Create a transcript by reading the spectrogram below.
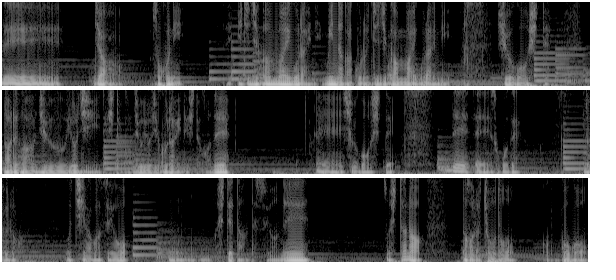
で、じゃあ、そこに1時間前ぐらいに、みんなが来る1時間前ぐらいに集合して、あれが14時でしたか、14時ぐらいでしたかね、えー、集合して、で、えー、そこでいろいろ打ち合わせをしてたんですよね。そしたら、だからちょうど午後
